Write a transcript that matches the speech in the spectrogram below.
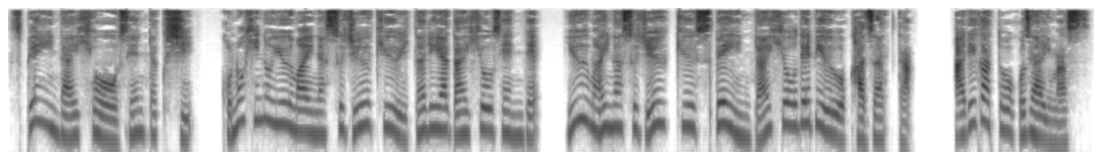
スペイン代表を選択し、この日の U-19 イタリア代表戦で U-19 スペイン代表デビューを飾った。ありがとうございます。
